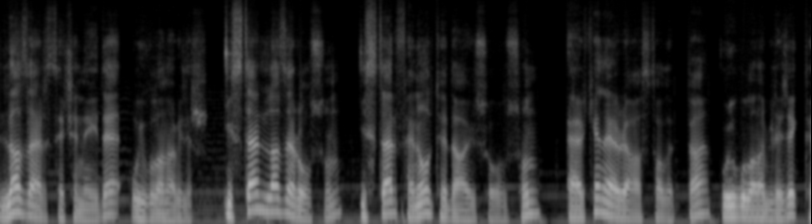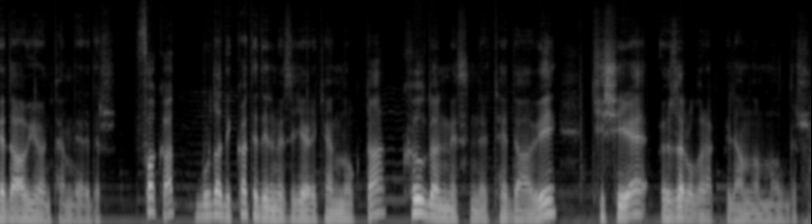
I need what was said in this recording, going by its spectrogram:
lazer seçeneği de uygulanabilir. İster lazer olsun, ister fenol tedavisi olsun, erken evre hastalıkta uygulanabilecek tedavi yöntemleridir. Fakat burada dikkat edilmesi gereken nokta kıl dönmesinde tedavi kişiye özel olarak planlanmalıdır.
